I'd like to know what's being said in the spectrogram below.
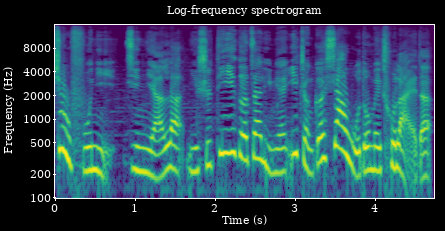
就服你，几年了，你是第一个在里面一整个下午都没出来的。”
